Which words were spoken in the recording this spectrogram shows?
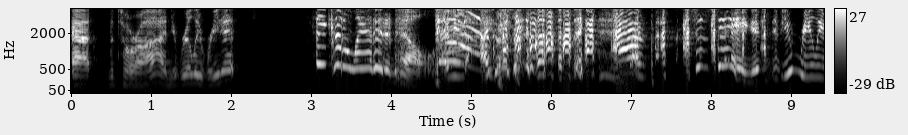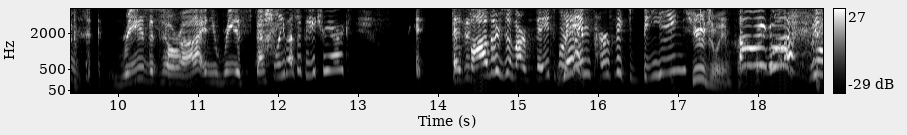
at the Torah and you really read it, they could have landed in hell. I mean, I, I'm just saying, if, if you really read the Torah and you read especially about the patriarchs, it, as the a fathers of our faith were Yes. imperfect beings. Hugely imperfect. Oh my god! You know,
